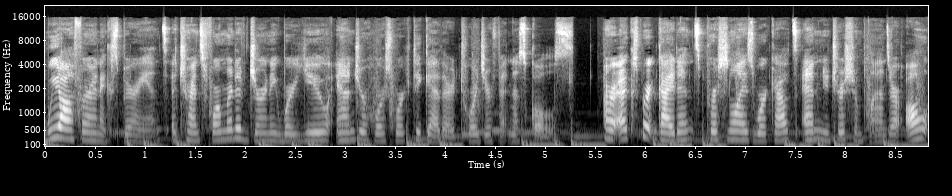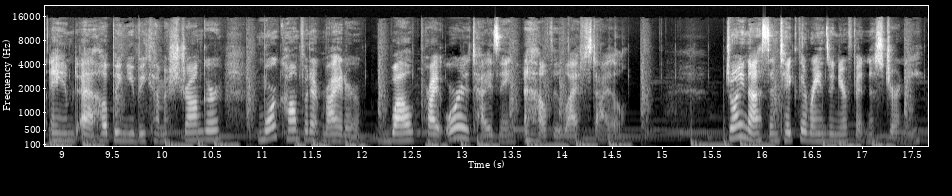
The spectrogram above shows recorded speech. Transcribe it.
We offer an experience, a transformative journey where you and your horse work together towards your fitness goals. Our expert guidance, personalized workouts, and nutrition plans are all aimed at helping you become a stronger, more confident rider while prioritizing a healthy lifestyle. Join us and take the reins in your fitness journey.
